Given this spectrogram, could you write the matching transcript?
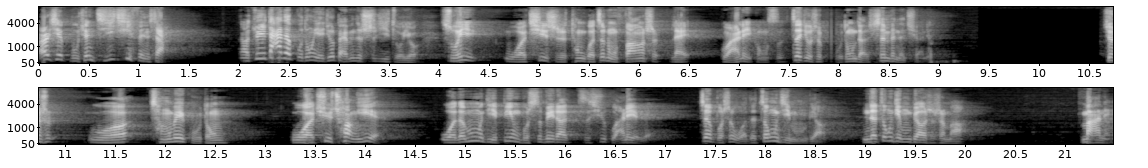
而且股权极其分散，啊，最大的股东也就百分之十几左右。所以我其实通过这种方式来管理公司，这就是股东的身份的权利。就是我成为股东，我去创业，我的目的并不是为了只需管理人，这不是我的终极目标。你的终极目标是什么？money。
